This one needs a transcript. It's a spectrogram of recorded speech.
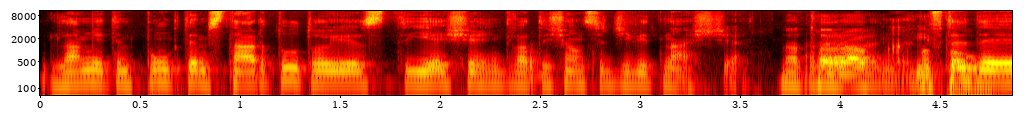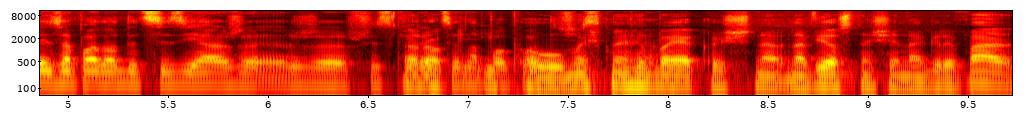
dla mnie tym punktem startu to jest jesień 2019. No to rok Bo i wtedy pół. zapada decyzja, że, że wszystkie ręce na pokład. Myśmy chyba jakoś na, na wiosnę się nagrywa,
